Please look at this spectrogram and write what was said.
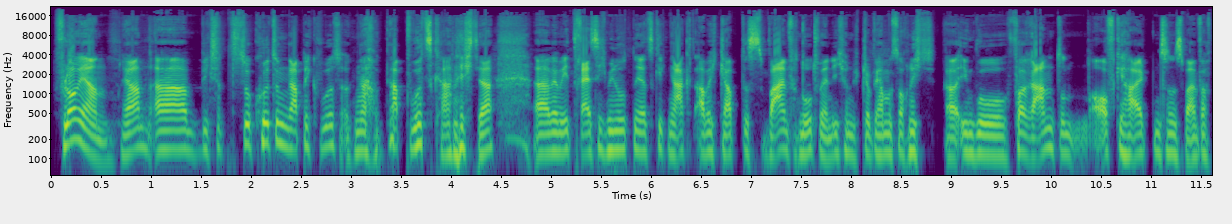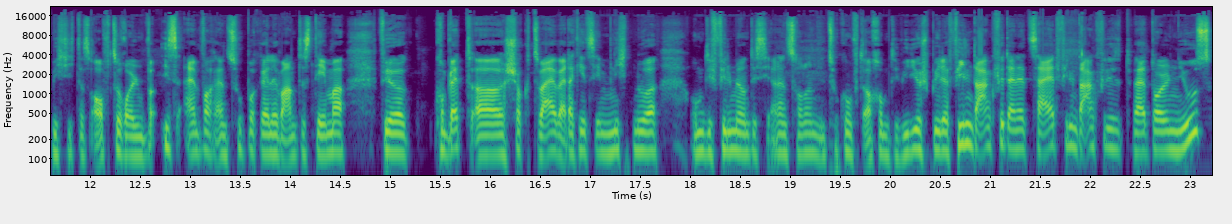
Florian, ja, äh, wie gesagt, so kurz und knapp wurde knapp wurde gar nicht, ja. Äh, wir haben eh 30 Minuten jetzt geknackt, aber ich glaube, das war einfach notwendig und ich glaube, wir haben uns auch nicht äh, irgendwo verrannt und aufgehalten, sondern es war einfach wichtig, das aufzurollen. Ist einfach ein super relevantes Thema für komplett äh, Shock 2, weil da geht es eben nicht nur um die Filme und die Serien, sondern in Zukunft auch um die Videospiele. Vielen Dank für deine Zeit, vielen Dank für die zwei tollen News.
